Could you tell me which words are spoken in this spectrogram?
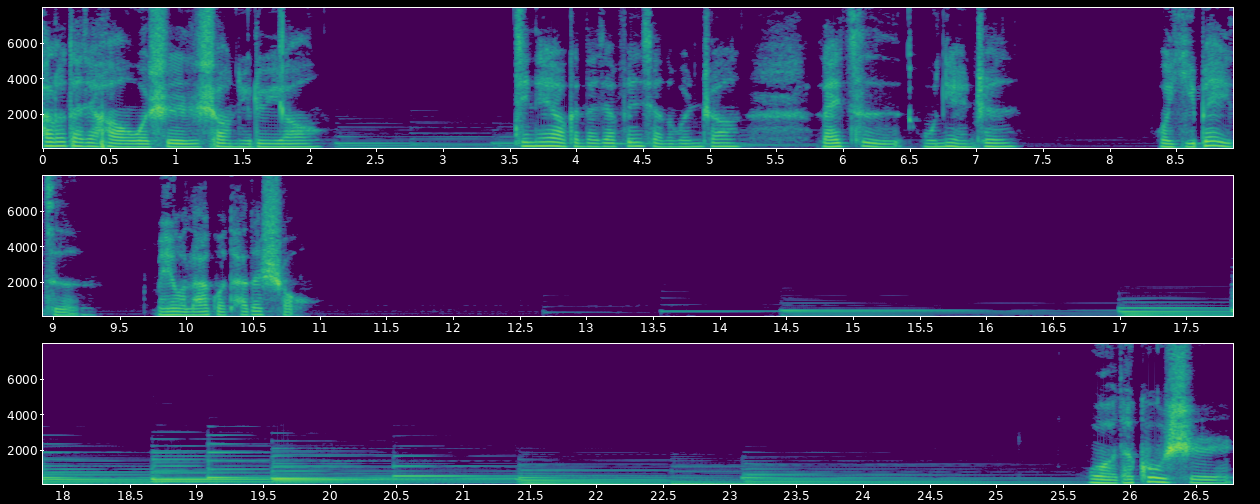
Hello，大家好，我是少女绿妖。今天要跟大家分享的文章来自吴念真。我一辈子没有拉过他的手。我的故事，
